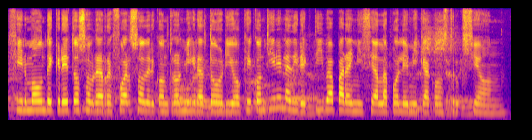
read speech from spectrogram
Firmó un decreto sobre refuerzo del control migratorio que contiene la directiva para iniciar la polémica construcción.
